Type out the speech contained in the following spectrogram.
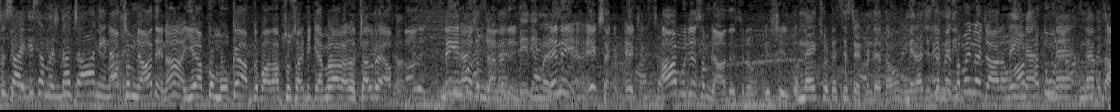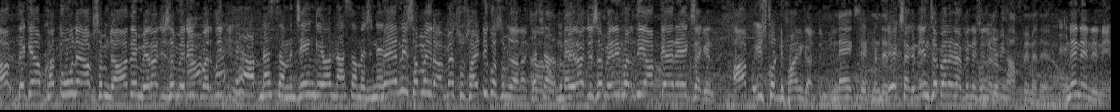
सोसाइटी समझना चाह नहीं ना। आप समझा दें ना ये आपको मौका है आपके पास। आप सोसाइटी कैमरा चल रहा है आप नहीं इनको समझाने दें। नहीं नहीं एक सेकंड एक सेकंड आप मुझे समझा दें सिर्फ़ इस चीज़ को। मैं एक छोटे से स्टेटमेंट देता हूँ। मेरा नहीं, जिसे मैं समझना चाह रहा हूँ। आप खातून मैं- हैं। मैं बता- आप देखिए आप खातून है आप समझा दें। मेरा जिसे मेरी मर्ज़ी की आप ना समझेंगे और ना समझने मैं नहीं समझ रहा मैं सोसाइटी को समझाना चाह अच्छा, तो मेरा जैसे मेरी मर्ज़ी आप कह रहे हैं एक सेकंड आप इसको डिफाइन कर दें। मैं एक स्टेटमेंट देता एक सेकंड इनसे पहले डेफिनेशन हाफ़ में दे रहा हूँ। नहीं नहीं नहीं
